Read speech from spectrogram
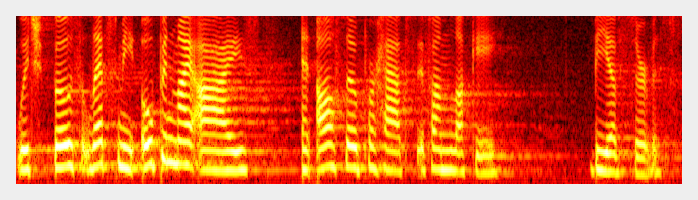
which both lets me open my eyes and also, perhaps, if I'm lucky, be of service?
